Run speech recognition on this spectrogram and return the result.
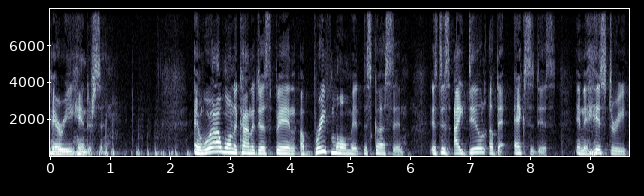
Harry Henderson. And what I want to kind of just spend a brief moment discussing is this ideal of the Exodus in the history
